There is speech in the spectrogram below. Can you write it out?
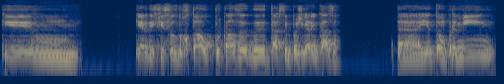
que, hum, que era difícil derrotá-lo por causa de estar sempre a jogar em casa. Uh, e então para mim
